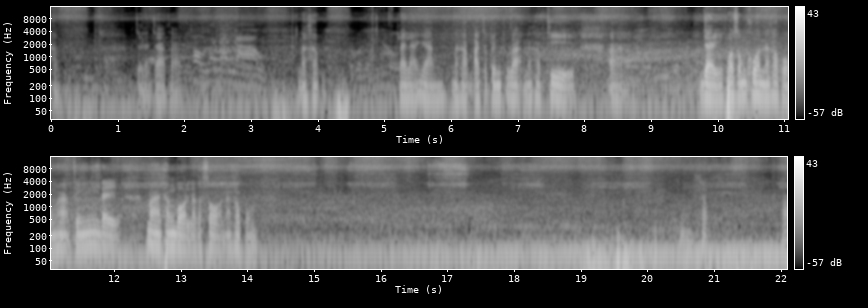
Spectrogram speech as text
ครับเจรจากับนะครับ หลาย ๆ อย่างนะครับ อาจจะเป็นธุระนะครับที่อ่า ใหญ่พอสมควรนะครับผมฮะถึงได้มาทางบอร์ดแล้วก็สอนนะครับผมครับอ่า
